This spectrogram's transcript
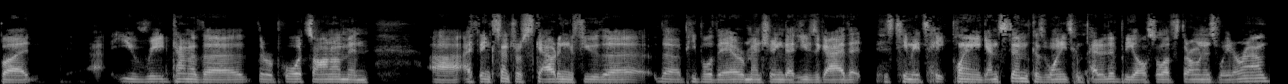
but uh, you read kind of the the reports on him, and uh, I think Central Scouting, a few of the the people there were mentioning that he was a guy that his teammates hate playing against him because one, he's competitive, but he also loves throwing his weight around.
